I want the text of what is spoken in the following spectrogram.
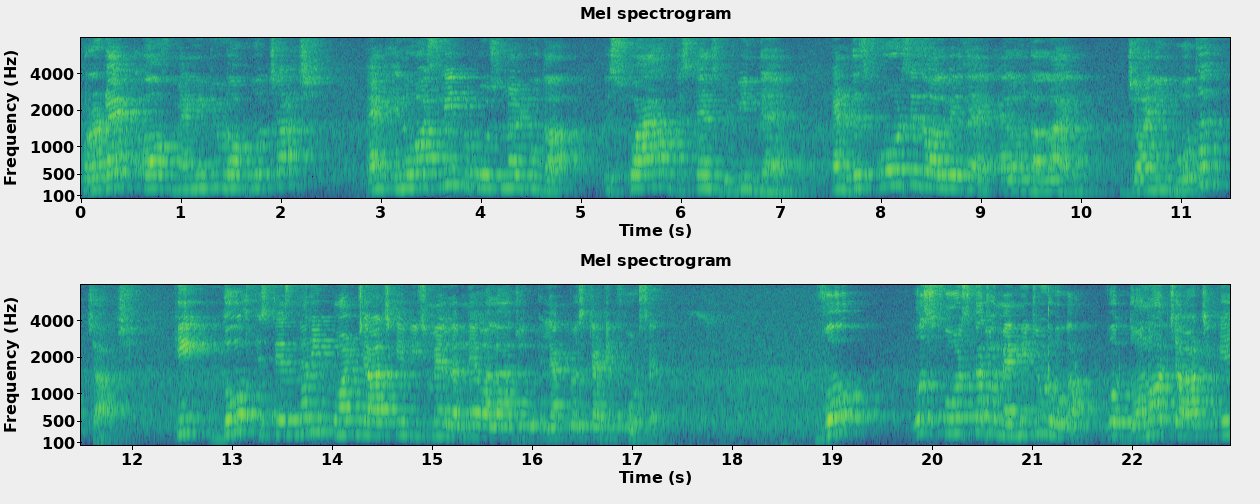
product of magnitude of both charge and inversely proportional to the square of distance between them. And this force is always act along the line, joining both charge. कि दो स्टेशनरी पॉइंट चार्ज के बीच में लगने वाला जो इलेक्ट्रोस्टैटिक फोर्स है, वो उस फोर्स का जो मैग्नीट्यूड होगा, वो दोनों चार्ज के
